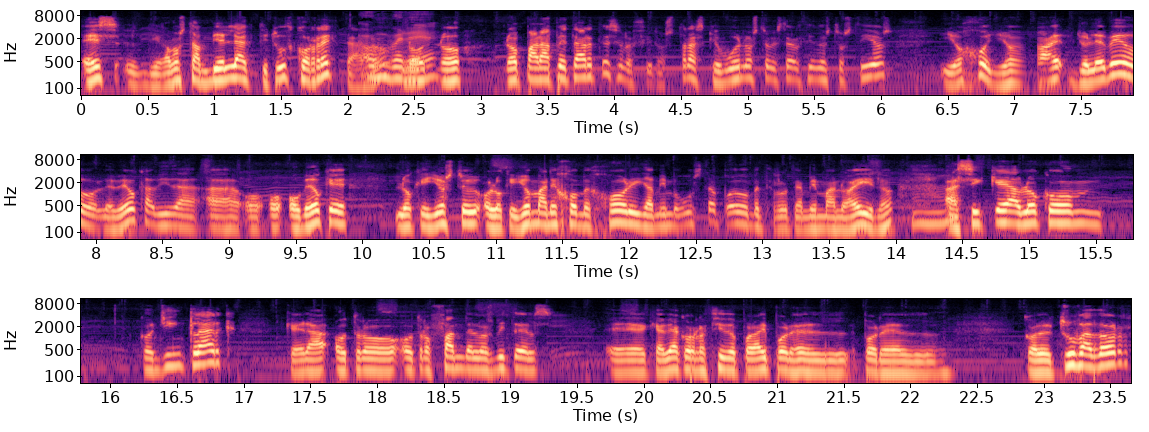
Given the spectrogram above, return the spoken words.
es, digamos, también la actitud correcta. Hombre. No, no, no para petarte, sino decir, ostras, qué bueno esto que están haciendo estos tíos. Y ojo, yo, yo le veo, le veo cabida a- o, o- veo que lo que yo estoy o lo que yo manejo mejor y a mí me gusta, puedo meterlo también mano ahí, ¿no? Así que habló con, con Gene Clark, que era otro, otro fan de los Beatles eh, que había conocido por ahí por el, por el, con el Troubadour,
